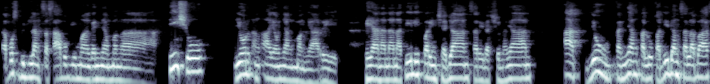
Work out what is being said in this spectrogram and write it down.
Tapos biglang sasabog yung mga ganyang mga tissue, yun ang ayaw niyang mangyari. Kaya nananatili pa rin siya dyan sa relasyon na yan. At yung kanyang kalukadidang sa labas,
